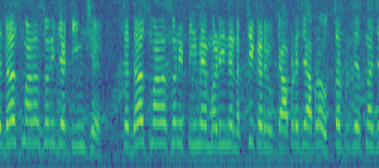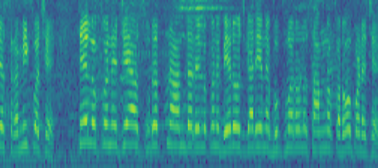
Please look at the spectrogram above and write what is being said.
એ દસ માણસોની જે ટીમ છે, તે દસ માણસોની ટીમે મળીને નક્કી કર્યું કે આપણે જે આપણા ઉત્તર પ્રદેશના જે શ્રમિકો છે, તે લોકોને જે આ સુરતના અંદર એ લોકોને બેરોજગારી અને ભૂખમરોનો સામનો કરવો પડે છે,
